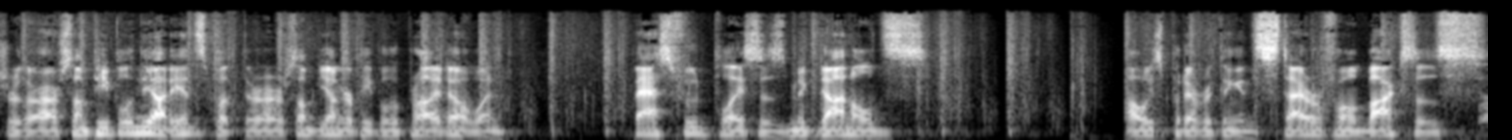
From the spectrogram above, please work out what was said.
Sure there are some people in the audience, but there are some younger people who probably don't. When fast food places, McDonald's, always put everything in styrofoam boxes.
